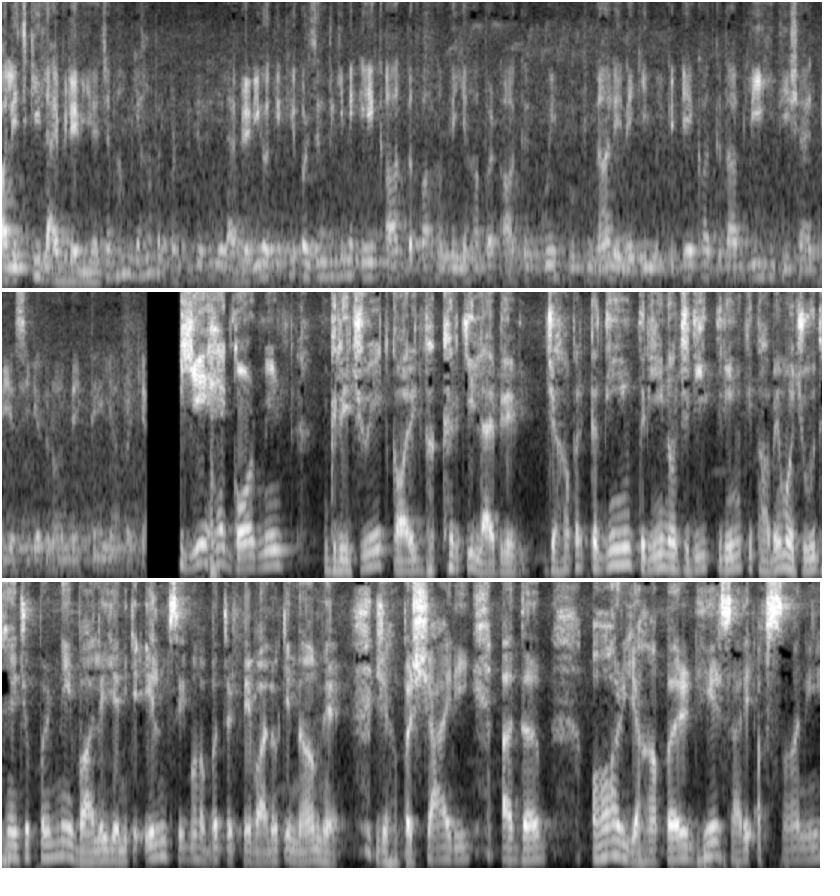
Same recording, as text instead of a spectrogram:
कॉलेज की लाइब्रेरी है। जब हम यहाँ पर पढ़ते थे तो ये लाइब्रेरी होती थी और ज़िंदगी में एक आध दफ़ा हमने यहाँ पर आकर कोई बुक ना लेने की, बल्कि एक आध किताब ली ही थी शायद बीएससी के दौरान। देखते हैं यहाँ पर क्या ये है गवर्नमेंट ग्रेजुएट कॉलेज भक्खर की लाइब्रेरी, जहाँ पर कदीम तरीन और जदीद तरीन किताबें मौजूद हैं जो पढ़ने वाले, यानी कि इल्म से मोहब्बत रखने वालों के नाम हैं। यहाँ पर शायरी, अदब और यहाँ पर ढेर सारे अफसाने,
